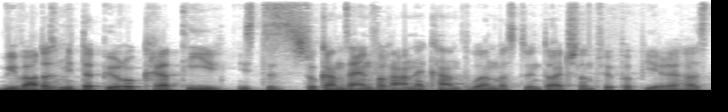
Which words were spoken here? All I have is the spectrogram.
Wie war das mit der Bürokratie? Ist das so ganz einfach anerkannt worden, was du in Deutschland für Papiere hast?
